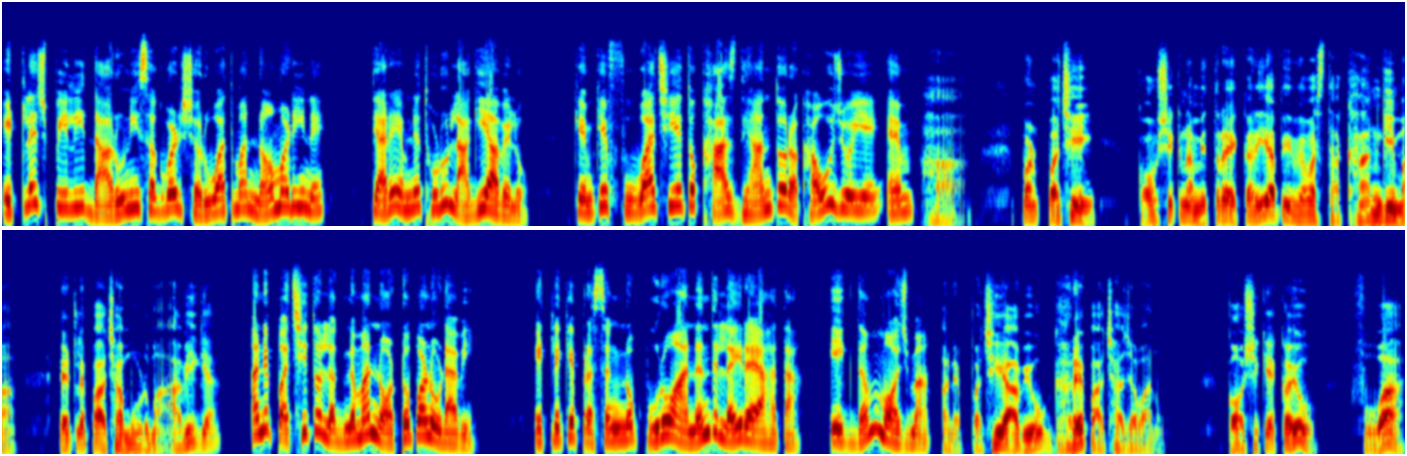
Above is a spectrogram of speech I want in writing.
એટલે જ પેલી દારૂની સગવડ શરૂઆતમાં ન મળીને ત્યારે એમને થોડું લાગી આવેલો. કેમ કે ફુવા છીએ તો ખાસ ધ્યાન તો રખાવવું જોઈએ એમ. હા. પણ પછી કૌશિકના મિત્રએ કરી આપી વ્યવસ્થા ખાનગીમાં એટલે પાછા મૂડમાં આવી ગયા. અને પછી તો લગ્નમાં નોટો પણ ઉડાવી. એટલે કે પ્રસંગનો પૂરો આનંદ લઈ રહ્યા હતા. એકદમ મોજમાં. અને પછી આવ્યું ઘરે પાછા જવાનું. કૌશિકે કહ્યું ફુવા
